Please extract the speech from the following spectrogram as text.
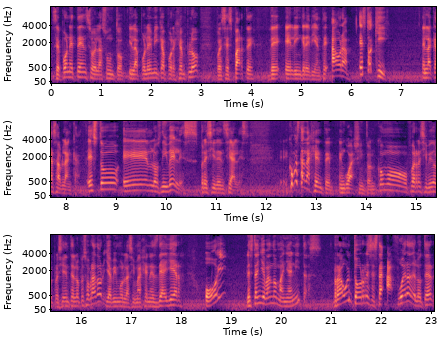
se pone tenso el asunto y la polémica, por ejemplo, pues es parte del el ingrediente. Ahora, esto aquí, en la Casa Blanca, esto en los niveles presidenciales. ¿Cómo está la gente en Washington? ¿Cómo fue recibido el presidente López Obrador? Ya vimos las imágenes de ayer. Hoy le están llevando mañanitas. Raúl Torres está afuera del Hotel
